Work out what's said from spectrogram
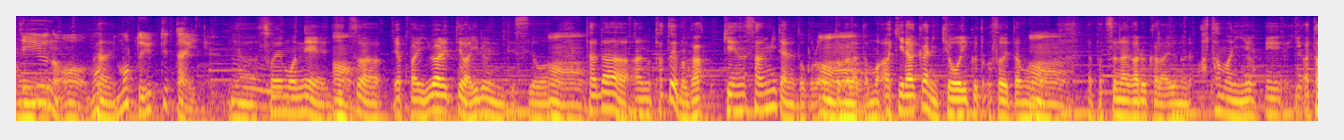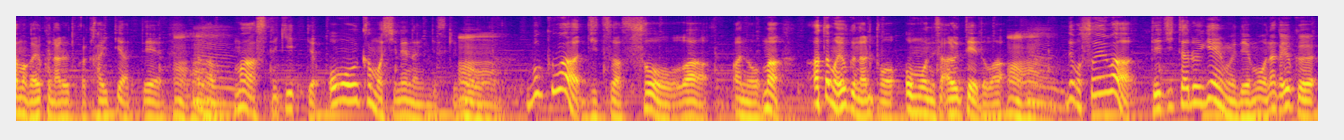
っていうのをもはい、もっと言ってたいねいやそれもね実はやっぱり言われてはいるんですよ、うん、ただあの例えば学研さんみたいなところとかだともう明らかに教育とかそういったものやっぱつながるから言うので頭によえ頭が良くなるとか書いてあって、なんかまあ素敵って思うかもしれないんですけど、僕は実はそうはあのまあ頭良くなると思うんですある程度は、うんうん、でもそれはデジタルゲームでもなんかよく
